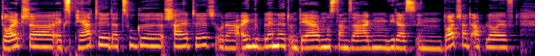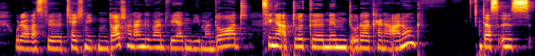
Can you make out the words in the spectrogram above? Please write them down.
deutscher Experte dazugeschaltet oder eingeblendet und der muss dann sagen, wie das in Deutschland abläuft oder was für Techniken in Deutschland angewandt werden, wie man dort Fingerabdrücke nimmt oder keine Ahnung. Das ist,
